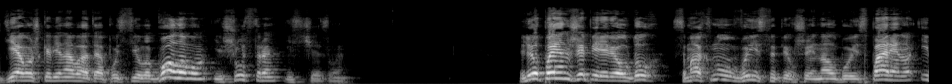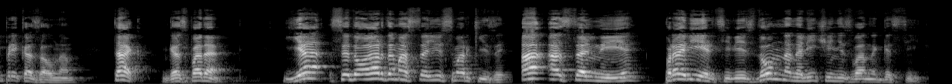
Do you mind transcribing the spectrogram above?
Девушка виновато опустила голову и шустро исчезла. Люпен же перевел дух, смахнул выступившую на лбу испарину и приказал нам. «Так, господа, я с Эдуардом остаюсь с маркизой, а остальные проверьте весь дом на наличие незваных гостей.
